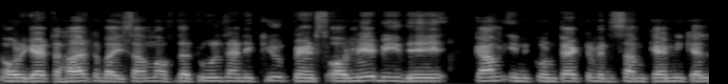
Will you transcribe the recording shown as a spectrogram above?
or get hurt by some of the tools and equipments, or maybe they come in contact with some chemical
